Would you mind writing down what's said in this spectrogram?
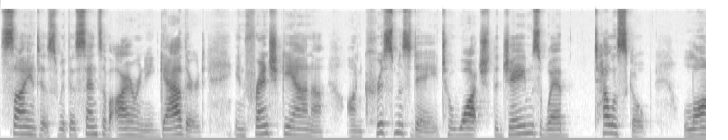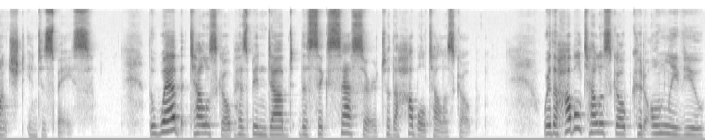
scientists with a sense of irony gathered in French Guiana on Christmas Day to watch the James Webb telescope launched into space. The Webb telescope has been dubbed the successor to the Hubble telescope. Where the Hubble telescope could only view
